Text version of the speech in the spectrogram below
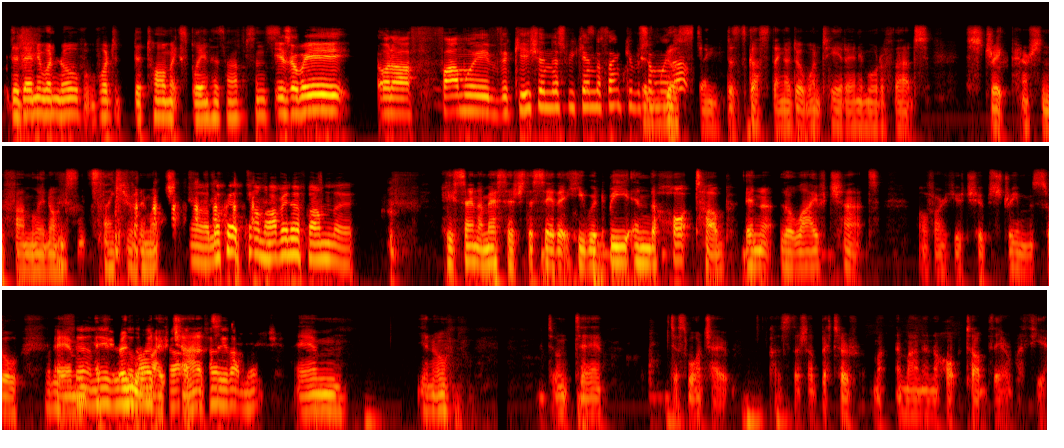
Did anyone know? What did, did Tom explain his absence? He's away on a family vacation this weekend, I think it was something like that. disgusting, disgusting. I don't want to hear any more of that straight person family nonsense. Thank you very much. Uh, look at Tom having a family. He sent a message to say that he would be in the hot tub in the live chat of our YouTube stream. So, Well, Um, if you're in in the the live live chat, I'll chat- tell you that much. um, you know, don't uh, just watch out because there's a bitter ma- man in a hot tub there with you.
